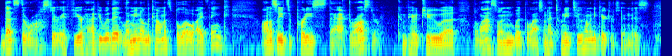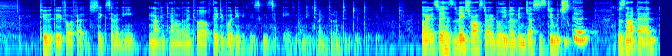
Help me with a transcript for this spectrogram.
that's the roster. If you're happy with it, let me know in the comments below. I think honestly it's a pretty stacked roster compared to uh, the last one. What the last one had 22. How many characters in this? 2, 2, 3, 4, 5, 6, 7, 8, 9, 10, 11, 12, 13, 14, 15, 16, 17, 18, 19, 20, 21, 22, 23, 24, 25. Alright, so it has the base roster, I believe, of Injustice 2, which is good. Just not bad.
